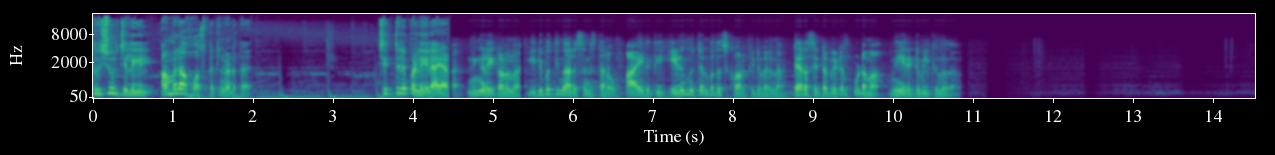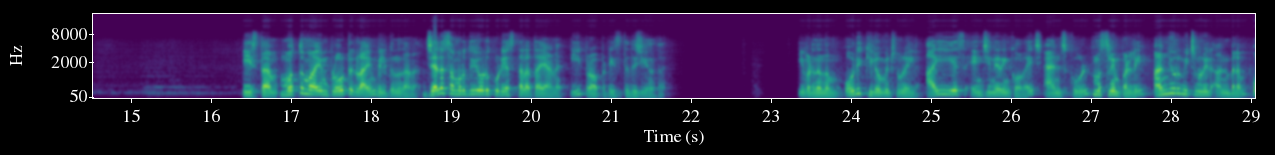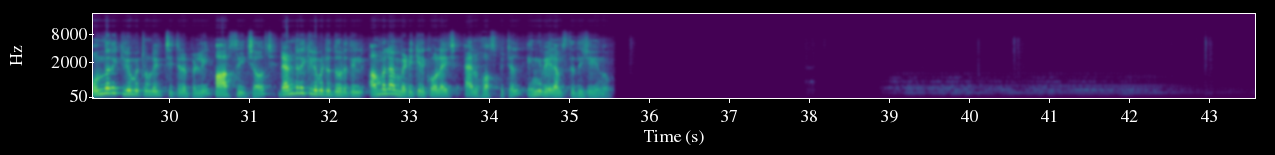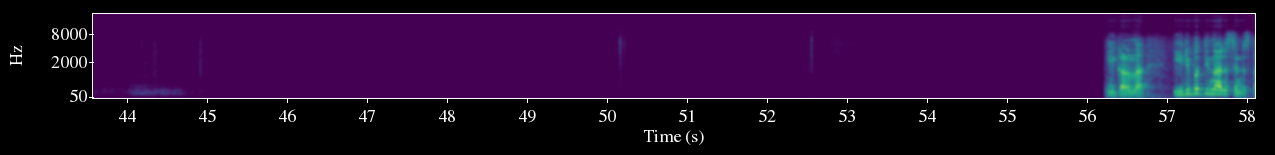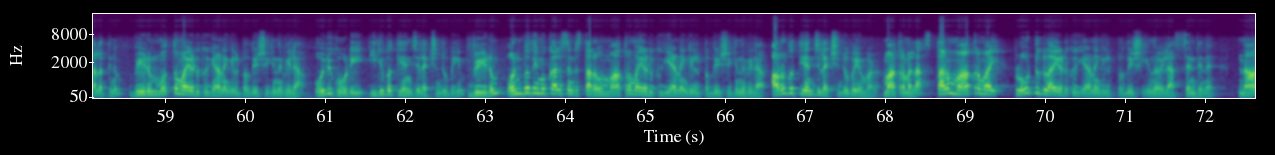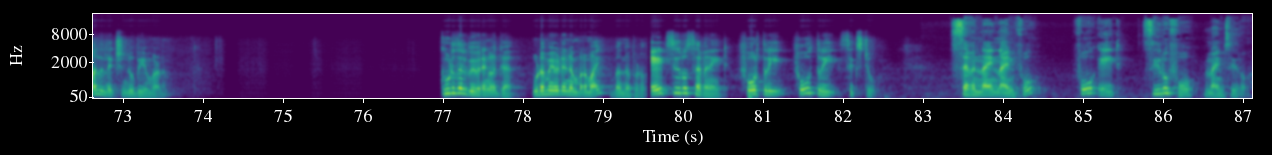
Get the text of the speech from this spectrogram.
തൃശൂർ ജില്ലയിൽ അമല ഹോസ്പിറ്റലിനടുത്ത്. ചിറ്റലപ്പള്ളിയിലായാണ് നിങ്ങൾ ഈ കാണുന്ന ഇരുപത്തിനാല് സെന്റ് സ്ഥലവും ആയിരത്തി എഴുന്നൂറ്റമ്പത് സ്ക്വയർ ഫീറ്റ് വരുന്ന ടെറസ് ഇട്ട വീടും ഉടമ നേരിട്ട് വിൽക്കുന്നത്. ഈ സ്ഥലം മൊത്തമായും പ്ലോട്ടുകളായും വിൽക്കുന്നതാണ്. ജലസമൃദ്ധിയോട് കൂടിയ സ്ഥലത്തായാണ് ഈ പ്രോപ്പർട്ടി സ്ഥിതി ചെയ്യുന്നത്. ഇവിടെ നിന്നും ഒരു കിലോമീറ്ററിനുള്ളിൽ I S engineering college and school മുസ്ലിം പള്ളി അഞ്ഞൂറ് മീറ്ററിനുള്ളിൽ അമ്പലം ഒന്നര കിലോമീറ്ററിനുള്ളിൽ ചിറ്റിലപ്പള്ളി ആർ സി ചർച്ച് രണ്ടര കിലോമീറ്റർ ദൂരത്തിൽ Amala medical college and hospital എന്നിവയെല്ലാം സ്ഥിതി ചെയ്യുന്നു. ഈ കാണുന്ന ഇരുപത്തിനാല് സെന്റ് സ്ഥലത്തിനും വീടും മൊത്തമായി എടുക്കുകയാണെങ്കിൽ പ്രതീക്ഷിക്കുന്ന വില ഒരു കോടി ഇരുപത്തിയഞ്ച് ലക്ഷം രൂപയും. വീടും ഒൻപതേ മുക്കാൽ സെന്റ് സ്ഥലവും മാത്രമായി എടുക്കുകയാണെങ്കിൽ പ്രതീക്ഷിക്കുന്ന വില അറുപത്തിയഞ്ച് ലക്ഷം രൂപയുമാണ്. മാത്രമല്ല സ്ഥലം മാത്രമായി പ്ലോട്ടുകളായി എടുക്കുകയാണെങ്കിൽ പ്രതീക്ഷിക്കുന്ന വില സെന്റിന് നാല് ലക്ഷം രൂപയുമാണ്. കൂടുതൽ വിവരങ്ങൾക്ക് ഉടമയുടെ നമ്പറുമായി ബന്ധപ്പെടും. Eight zero seven eight four three four three six two. Seven nine nine four four eight zero four nine zero.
